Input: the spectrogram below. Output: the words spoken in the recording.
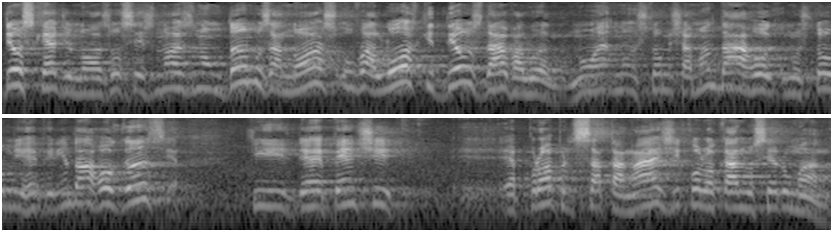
Deus quer de nós, ou seja, nós não damos a nós o valor que Deus dá valor. Não, é, não estou me chamando da não estou me referindo à arrogância que de repente é próprio de Satanás de colocar no ser humano.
